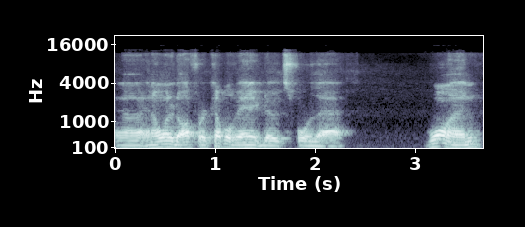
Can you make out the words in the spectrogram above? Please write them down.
uh, and I wanted to offer a couple of anecdotes for that. One,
